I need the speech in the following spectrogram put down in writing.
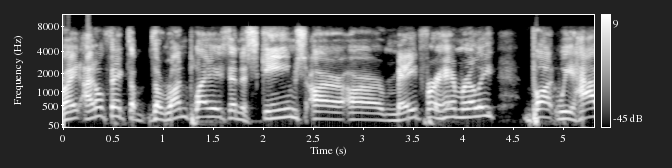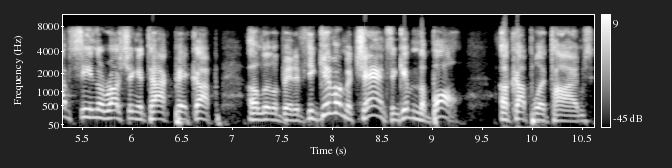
right? I don't think the, the run plays and the schemes are, are made for him, really, but we have seen the rushing attack pick up a little bit. If you give him a chance and give him the ball a couple of times,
